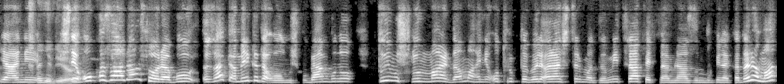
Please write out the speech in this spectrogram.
Yani işte o kazadan sonra bu özellikle Amerika'da olmuş bu. Ben bunu duymuşluğum vardı ama hani oturup da böyle araştırmadığımı itiraf etmem lazım bugüne kadar ama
